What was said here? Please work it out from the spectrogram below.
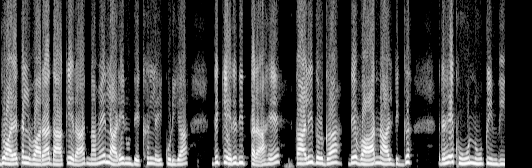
ਦੁਆਲੇ ਤਲਵਾਰਾਂ ਦਾ ਘੇਰਾ ਨਵੇਂ ਲਾੜੇ ਨੂੰ ਦੇਖਣ ਲਈ ਕੁੜੀਆਂ ਦੇ ਘੇਰੇ ਦੀ ਤਰ੍ਹਾਂ ਹੈ। ਕਾਲੀ ਦੁਰਗਾ ਦੇ ਵਾਰ ਨਾਲ ਡਿੱਗ ਰਹੇ ਖੂਨ ਨੂੰ ਪੀਂਦੀ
